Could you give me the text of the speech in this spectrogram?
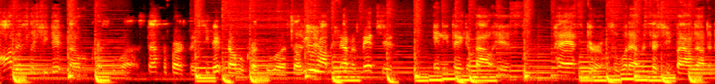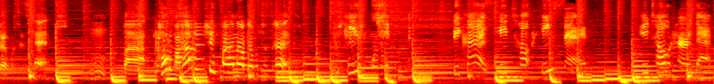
obviously she didn't know who Crystal was. That's the first thing. She didn't know who Crystal was, so he probably never mentioned anything about his past girls or whatever since she found out that that was his ex. Mm. By hold on, how did she find out that was his ex? He, because he told he said he told her that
